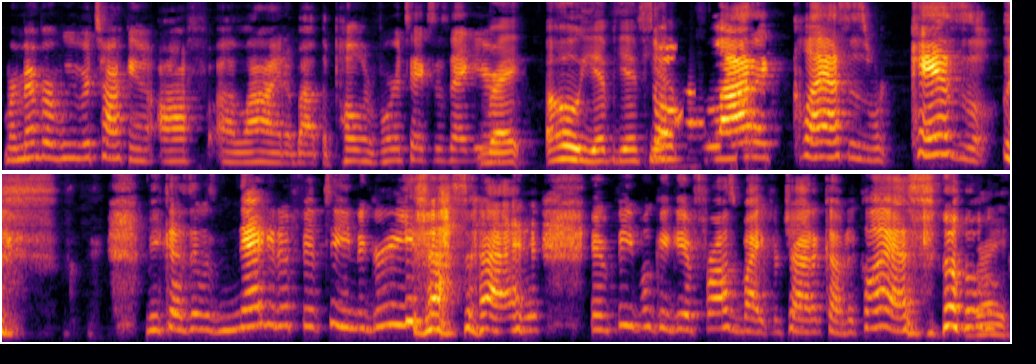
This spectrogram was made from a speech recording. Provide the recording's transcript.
Remember, we were talking off a line about the polar vortexes that year, right? Oh, yep, yep. So yep. a lot of classes were canceled. because it was negative 15 degrees outside and people could get frostbite for trying to come to class. So, right.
